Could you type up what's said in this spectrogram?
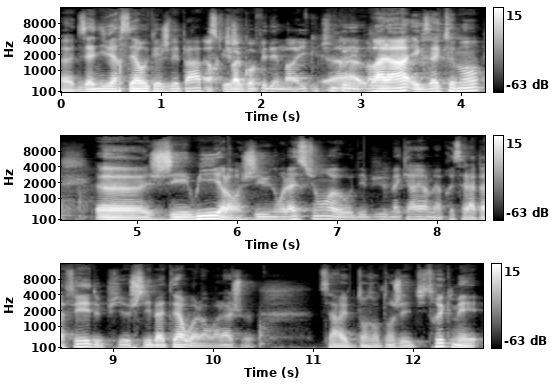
euh, des anniversaires auxquels je vais pas, Alors parce que que tu vas coiffer des maris que tu ne Euh, connais pas. Voilà, exactement. Euh, j'ai, oui, alors j'ai eu une relation au début de ma carrière, mais après ça l'a pas fait. Depuis, je suis célibataire ou alors voilà, je, ça arrive de temps en temps, j'ai des petits trucs, mais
